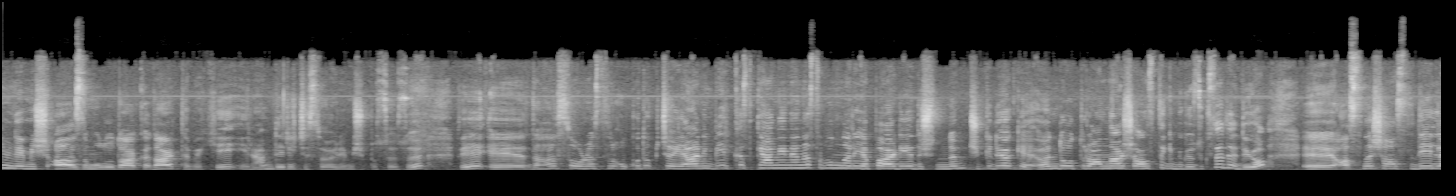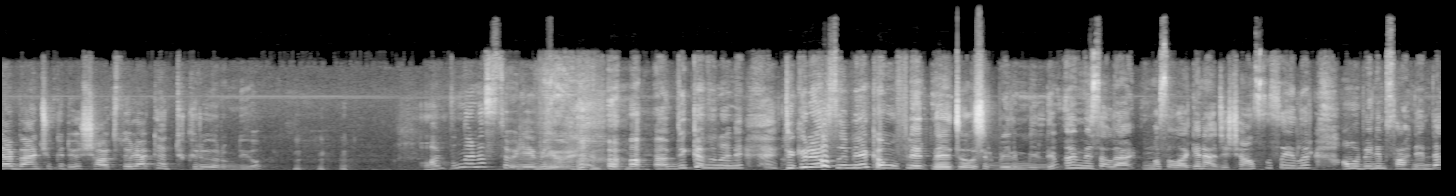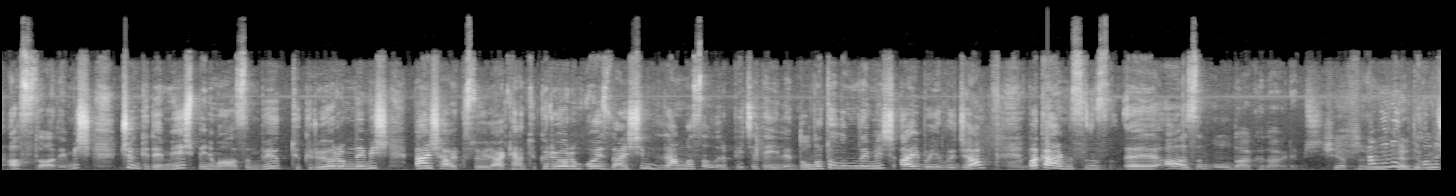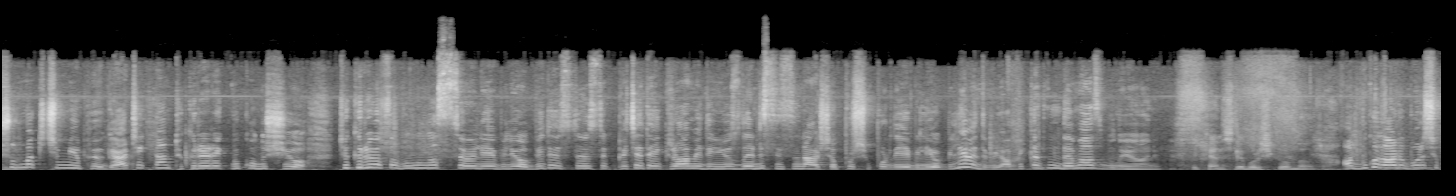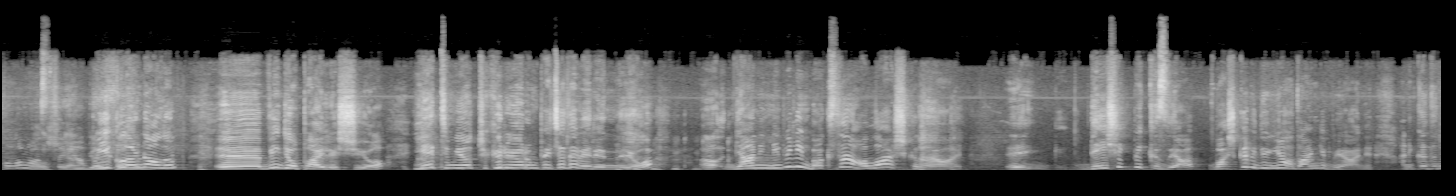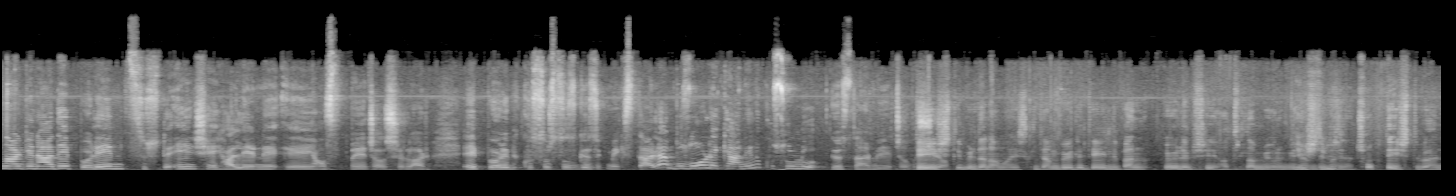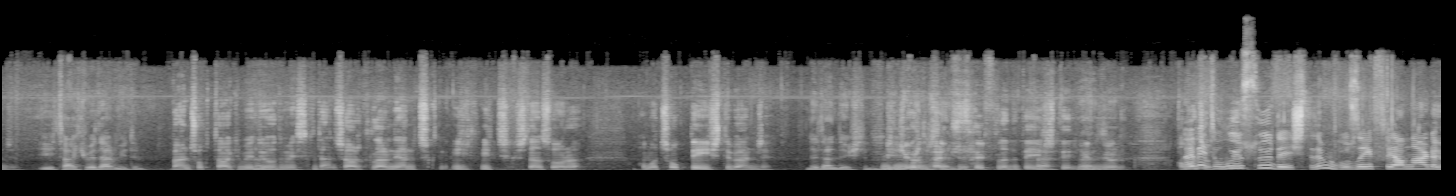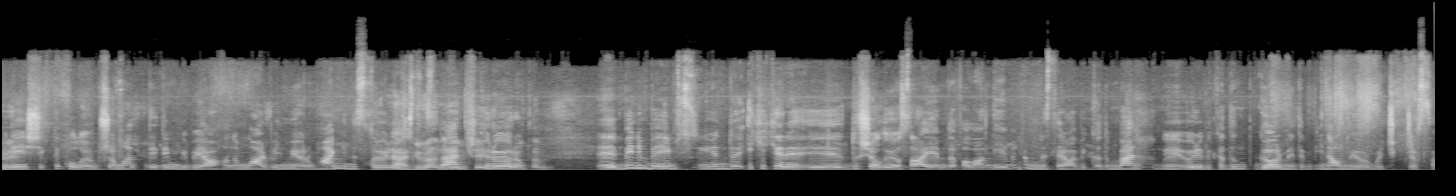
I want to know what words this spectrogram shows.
Kim demiş ağzım Uludağ'a kadar? Tabii ki İrem Derici söylemiş bu sözü. Ve e, daha sonrasını okudukça yani bir kız kendine nasıl bunları yapar diye düşündüm. Çünkü diyor ki önde oturanlar şanslı gibi gözükse de diyor e, aslında şanslı değiller. Ben çünkü diyor şarkı söylerken tükürüyorum diyor. Ay bunları nasıl söyleyebiliyor? Yani bir kadın hani tükürüyorsa bile kamufle etmeye çalışır benim bildiğim. Hani masalar, masalar genelce şanslı sayılır ama benim sahnemde asla demiş. Çünkü demiş benim ağzım büyük tükürüyorum demiş. Ben şarkı söylerken tükürüyorum. O yüzden şimdiden masaları peçeteyle donatalım demiş. Ay bayılacağım. Bakar mısınız e, ağzım Uludağ'a kadar demiş. Şey yapsın, Ya bunu konuşulmak için mi yapıyor? Gerçekten tükürerek mi konuşuyor? Tükürüyorsa bunu nasıl söyleyebiliyor? Bir de üstüne üstlük peçete ikram edin yüzlerini silsinler şapur şupur diyebiliyor. Bilemedim ya. Bir kadın demez bunu yani. E kendisiyle barışık hocam. Abi bu kadar da barışık olamazsın Olsun, ya. yani biraz Bıyıklarını fazla- alıp e, video paylaşıyor. Yetmiyor tükürüyorum peçete verin diyor. Yani ne bileyim baksana Allah aşkına yani. E, değişik bir kız ya. Başka bir dünyadan gibi yani. Hani kadınlar genelde hep böyle en süslü, en şey hallerini e, yansıtmaya çalışırlar. Hep böyle bir kusursuz gözükmek isterler. Bu zorla kendini kusurlu göstermeye çalışıyor. Değişti birden ama eskiden böyle değildi. Ben böyle bir şey hatırlamıyorum. Değişti mi? Derici'den. Çok değişti bence. İyi takip eder miydin? Ben çok takip ediyordum eskiden şarkılarını yani çık, ilk, ilk çıkıştan sonra. Ama çok değişti bence. Neden değişti? Bilmiyorum sence? zayıfladı değişti Ha, evet. bilmiyorum. Ama evet çok- huyu suyu değişti değil mi? Bu zayıflayanlarda bir Evet. değişiklik oluyormuş ama dediğim gibi ya hanımlar bilmiyorum hanginiz Hani söylersiniz özgüven ben bir şey de var tükürüyorum. tabii. Ee, benim beyim günde iki kere e, duş alıyor sayemde falan diyebilir mi mesela bir kadın? Ben e, öyle bir kadın görmedim inanmıyorum açıkçası.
